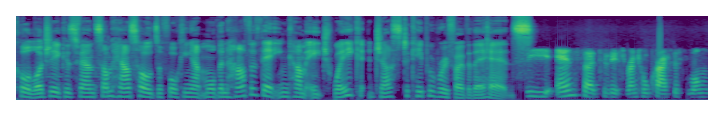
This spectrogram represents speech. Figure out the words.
CoreLogic has found some households are forking out more than half of their income each week just to keep a roof over their heads. The answer to this rental crisis long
